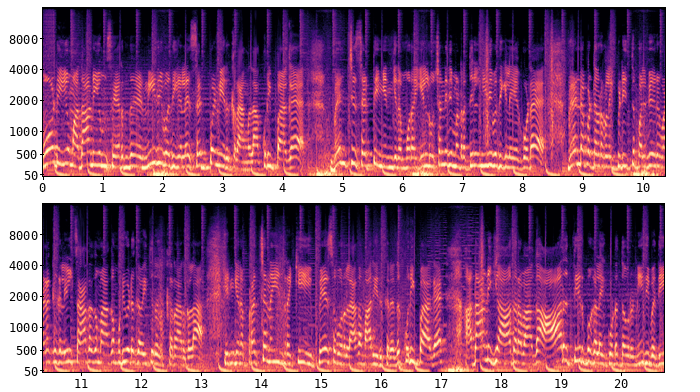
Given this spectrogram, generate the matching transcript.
மோடியும் அதானியும் சேர்ந்து நீதிபதிகளை செட் பண்ணியிருக்கிறாங்களா? குறிப்பாக பெஞ்ச் செட்டிங் என்கிற முறையில் உச்சநீதிமன்றத்தில் நீதிபதிகளையே கூட வேண்டப்பட்டவர்களை பிடித்து பல்வேறு வழக்குகளில் சாதகமாக முடிவெடுக்க வைத்திருக்கிறார்களா என்கிற பிரச்சனை இன்றைக்கு பேசுபொருளாக மாறி இருக்கிறது குறிப்பாக அதானிக்கு ஆதரவாக ஆறு தீர்ப்புகளை கொடுத்த ஒரு நீதிபதி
